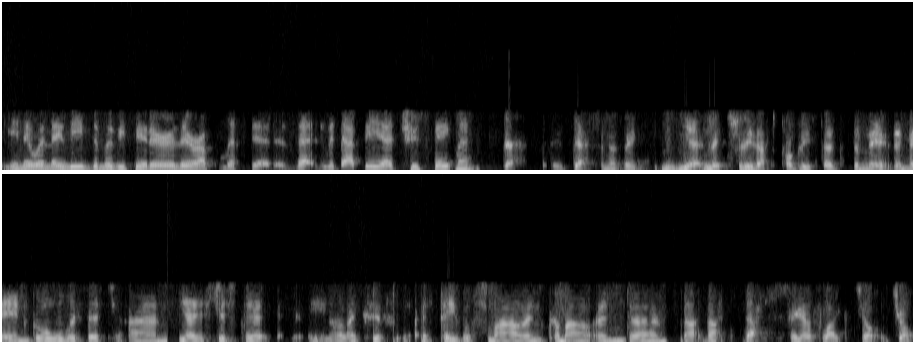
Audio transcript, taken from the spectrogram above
you know, when they leave the movie theater, they're uplifted. Is that, would that be a true statement? Definitely, yeah. Literally, that's probably the the main, the main goal with it. Um, yeah, it's just that you know, like if, if people smile and come out, and um, that that that feels like job job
